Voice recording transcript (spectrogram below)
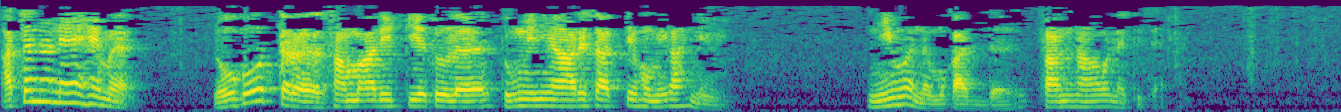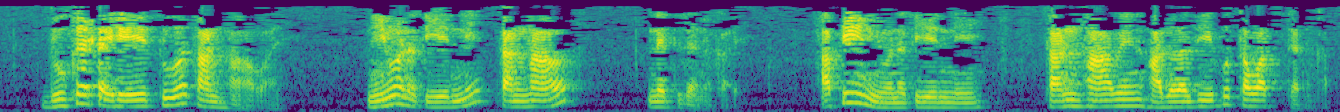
අතන නෑ හැම ලෝකෝත්තර සම්මාදිට්ඨිය තුළ තුන්වෙනි ආර්ය සත්‍ය හැම එකක් නෙවෙයි. නිවන මොකද්ද? තණ්හාව නැති තැන. දුකට හේතුව තණ්හාවයි. නිවන තියෙන්නේ තණ්හාව නැති තැනකයි. අපේ නිවන තියෙන්නේ තණ්හාවෙන් හදලා දීපු තවත් තැනක.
